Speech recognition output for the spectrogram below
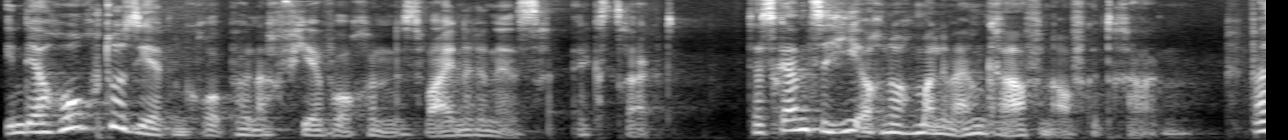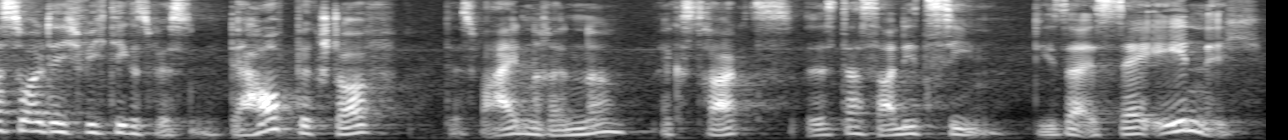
in der hochdosierten Gruppe nach vier Wochen des Weinrinne-Extrakt. Das Ganze hier auch nochmal in einem Graphen aufgetragen. Was sollte ich Wichtiges wissen? Der Hauptwirkstoff des Weidenrinde-Extrakts ist das Salicin. Dieser ist sehr ähnlich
